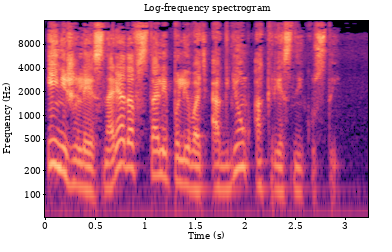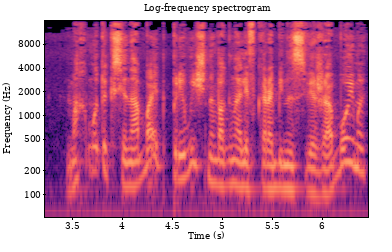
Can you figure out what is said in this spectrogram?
и, не жалея снарядов, стали поливать огнем окрестные кусты. Махмуд и Ксенобайт привычно вогнали в карабины свежие обоймы,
